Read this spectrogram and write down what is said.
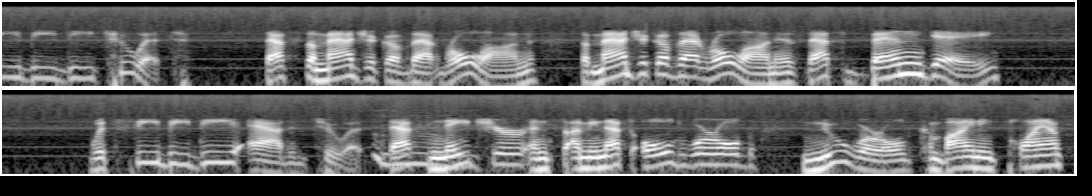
CBD to it, that's the magic of that roll-on. The magic of that roll-on is that's Bengay with CBD added to it. Mm-hmm. That's nature, and I mean that's old world, new world, combining plants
